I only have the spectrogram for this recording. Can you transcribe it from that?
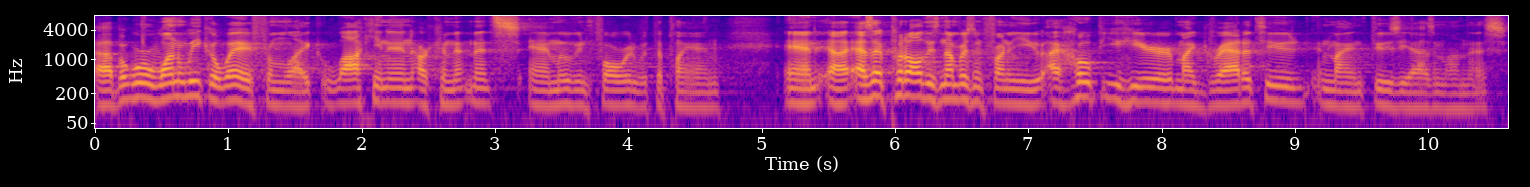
Uh, but we're one week away from like locking in our commitments and moving forward with the plan. And uh, as I put all these numbers in front of you, I hope you hear my gratitude and my enthusiasm on this.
